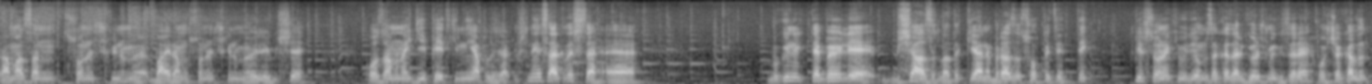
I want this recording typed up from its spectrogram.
Ramazan'ın son 3 günü mü? Bayramın son 3 günü mü? Öyle bir şey. O zamana GP etkinliği yapılacakmış. Neyse arkadaşlar. eee bugünlük de böyle bir şey hazırladık. Yani biraz da sohbet ettik. Bir sonraki videomuza kadar görüşmek üzere. Hoşça kalın.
